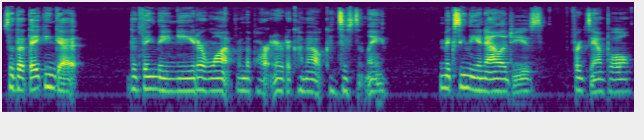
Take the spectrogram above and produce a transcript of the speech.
so that they can get the thing they need or want from the partner to come out consistently. Mixing the analogies, for example,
